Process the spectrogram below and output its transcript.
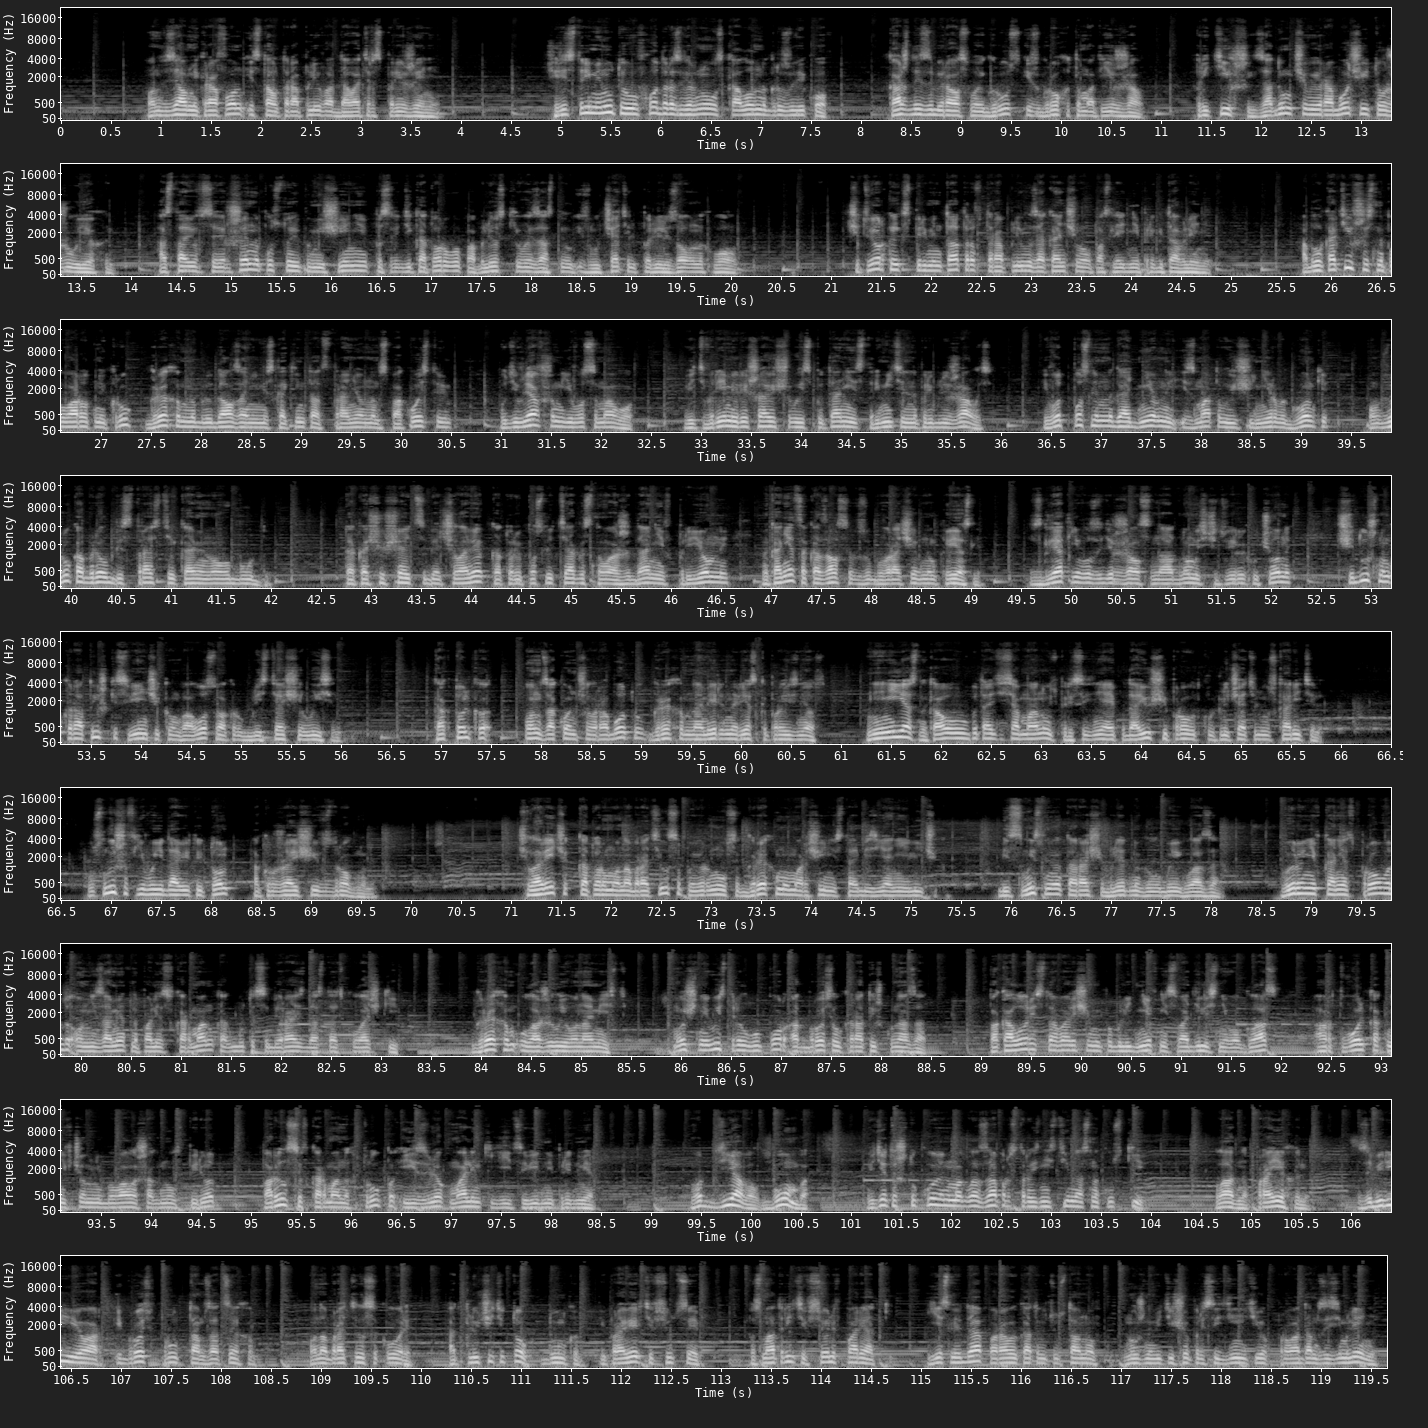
Он взял микрофон и стал торопливо отдавать распоряжение. Через три минуты у входа развернулась колонна грузовиков. Каждый забирал свой груз и с грохотом отъезжал. Притихший, задумчивый рабочий тоже уехали, оставив совершенно пустое помещение, посреди которого, поблескивая, застыл излучатель парализованных волн. Четверка экспериментаторов торопливо заканчивала последние приготовления. Облокотившись на поворотный круг, Грехом наблюдал за ними с каким-то отстраненным спокойствием, удивлявшим его самого, ведь время решающего испытания стремительно приближалось, и вот после многодневной изматывающей нервы гонки он вдруг обрел бесстрастие каменного Будды. Так ощущает себя человек, который после тягостного ожидания в приемной наконец оказался в зубоврачебном кресле. Взгляд его задержался на одном из четверых ученых, тщедушном коротышке с венчиком волос вокруг блестящей лысины. Как только он закончил работу, Грехом намеренно резко произнес «Мне не ясно, кого вы пытаетесь обмануть, присоединяя подающий провод к выключателю ускорителя». Услышав его ядовитый тон, окружающие вздрогнули. Человечек, к которому он обратился, повернулся к Грехому морщинистой обезьяньей личико, бессмысленно тараща бледно-голубые глаза. Выронив конец провода, он незаметно полез в карман, как будто собираясь достать кулачки. Грехом уложил его на месте. Мощный выстрел в упор отбросил коротышку назад. Пока Лори с товарищами побледнев не сводили с него глаз, Артволь, как ни в чем не бывало, шагнул вперед, порылся в карманах трупа и извлек маленький яйцевидный предмет. Вот дьявол, бомба! Ведь эта штуковина могла запросто разнести нас на куски. Ладно, проехали. Забери ее, Арт, и брось в пруд там за цехом. Он обратился к Лори. Отключите ток, Дункан, и проверьте всю цепь. Посмотрите, все ли в порядке. Если да, пора выкатывать установку. Нужно ведь еще присоединить ее к проводам заземления.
